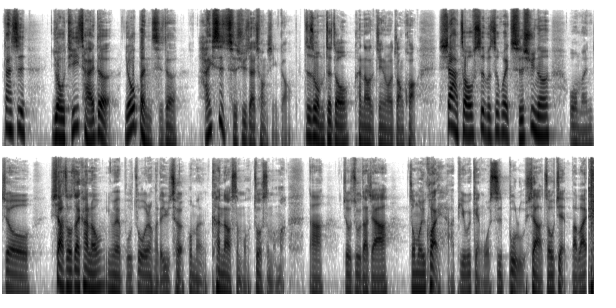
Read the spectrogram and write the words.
但是有题材的、有本质的，还是持续在创新高。这是我们这周看到的金融的状况。下周是不是会持续呢？我们就下周再看喽。因为不做任何的预测，我们看到什么做什么嘛。那就祝大家周末愉快，Happy Weekend！我是布鲁，下周见，拜拜。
